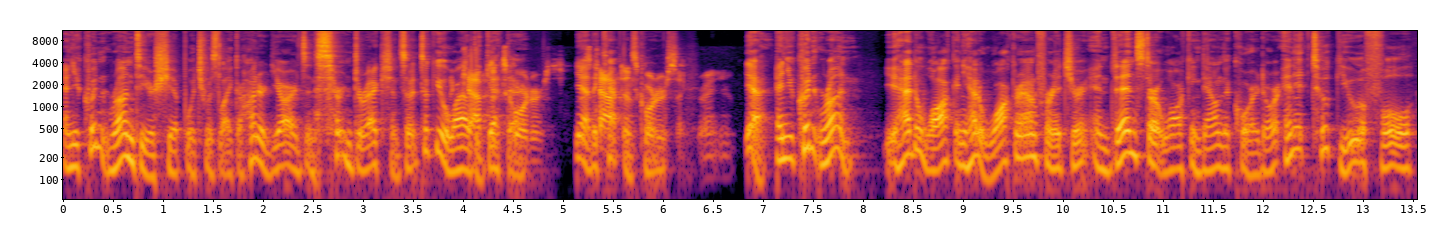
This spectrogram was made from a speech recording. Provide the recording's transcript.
and you couldn't run to your ship, which was like hundred yards in a certain direction. So it took you a while to get there. Quarters. Yeah, the captain's, captain's quarters. thing, right? Yeah, and you couldn't run. You had to walk, and you had to walk around furniture, and then start walking down the corridor. And it took you a full,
